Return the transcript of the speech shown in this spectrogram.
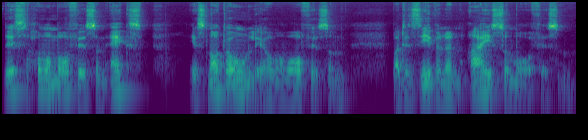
this homomorphism exp is not only a homomorphism, but it's even an isomorphism.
